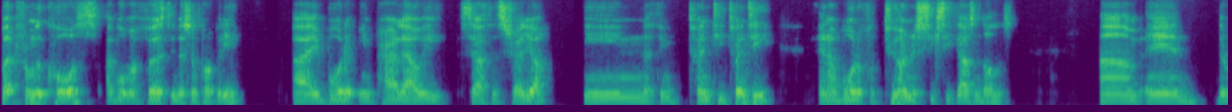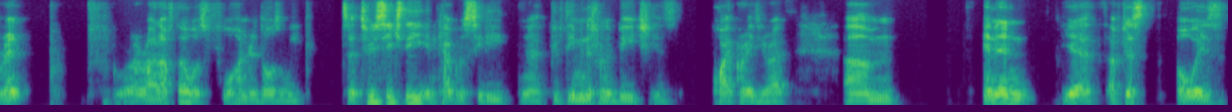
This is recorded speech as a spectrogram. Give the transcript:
But from the course, I bought my first investment property. I bought it in Paralowie, South Australia in I think 2020 and I bought it for two hundred sixty thousand dollars. Um, and the rent right after was four hundred dollars a week. So two sixty in capital city, you know, fifteen minutes from the beach is quite crazy, right? Um, and then yeah, I've just always,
